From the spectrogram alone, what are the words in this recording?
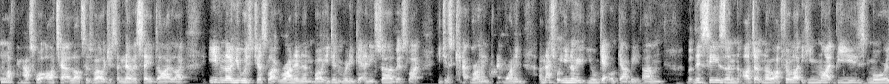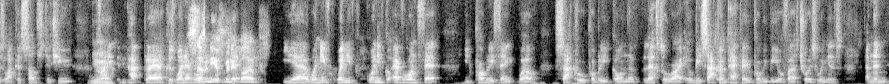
Mm. I think that's what Arteta loves as well. Just a never say die. Like even though he was just like running, and well, he didn't really get any service. Like he just kept running, kept running, and that's what you know you'll get with Gabby. Um, but this season, I don't know. I feel like he might be used more as like a substitute Yeah. kind of impact player because whenever 70th minute vibe. yeah, when you've when you've when you've got everyone fit, you'd probably think, well, Saka will probably go on the left or right. It'll be Saka and Pepe will probably be your first choice wingers. And then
